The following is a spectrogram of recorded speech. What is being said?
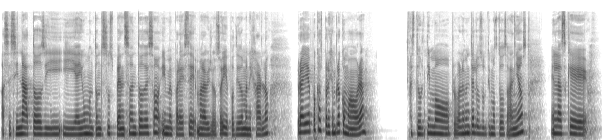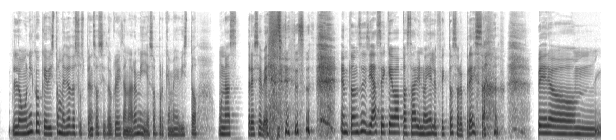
asesinatos y, y, hay un montón de suspenso en todo eso y me parece maravilloso y he podido manejarlo. Pero hay épocas, por ejemplo, como ahora, este último, probablemente los últimos dos años, en las que lo único que he visto medio de suspenso ha sido Great Anatomy y eso porque me he visto unas 13 veces. Entonces ya sé qué va a pasar y no hay el efecto sorpresa. Pero mm,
